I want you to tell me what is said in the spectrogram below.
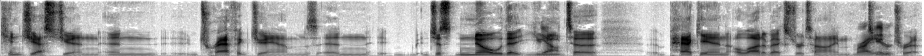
congestion and traffic jams and just know that you Yeah. need to pack in a lot of extra time Right, to your and- trip.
